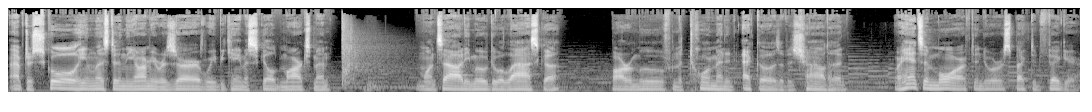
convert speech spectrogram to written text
After school, he enlisted in the Army Reserve where he became a skilled marksman. Once out, he moved to Alaska, far removed from the tormented echoes of his childhood, where Hansen morphed into a respected figure.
